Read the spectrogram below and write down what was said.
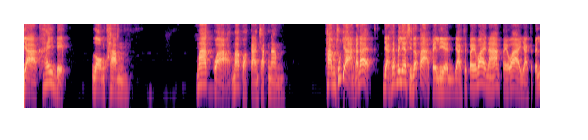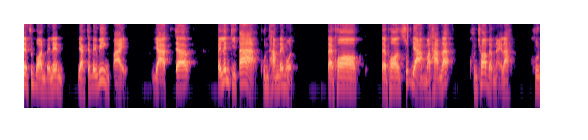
อยากให้เด็กลองทำมากกว่ามากกว่าการชักนำทำทุกอย่างก็ได้ อยากจะไปเรียนศิลปะไปเรียน อยากจะไปว่ายน้ำไปว่ายอยากจะไปเล่นฟุตบอลไปเล่น อยากจะไปวิ่งไป อยากจะไปเล่นกีตาร์คุณทำได้หมด แต่พอแต่พอทุกอย่างมาทำแล้ว คุณชอบแบบไหนล่ะ คุณ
